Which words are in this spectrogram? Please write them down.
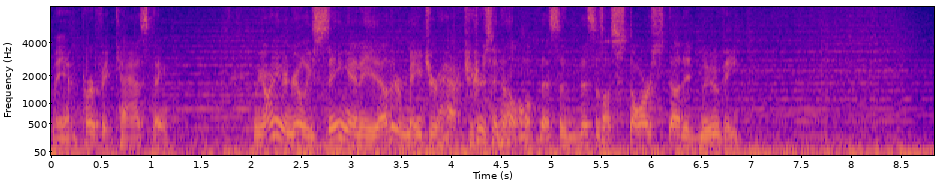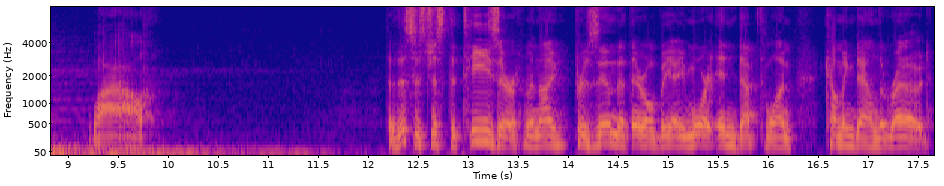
Man, perfect casting. We aren't even really seeing any other major actors in all of this, and this is a star-studded movie. Wow. So this is just the teaser, and I presume that there will be a more in-depth one coming down the road.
